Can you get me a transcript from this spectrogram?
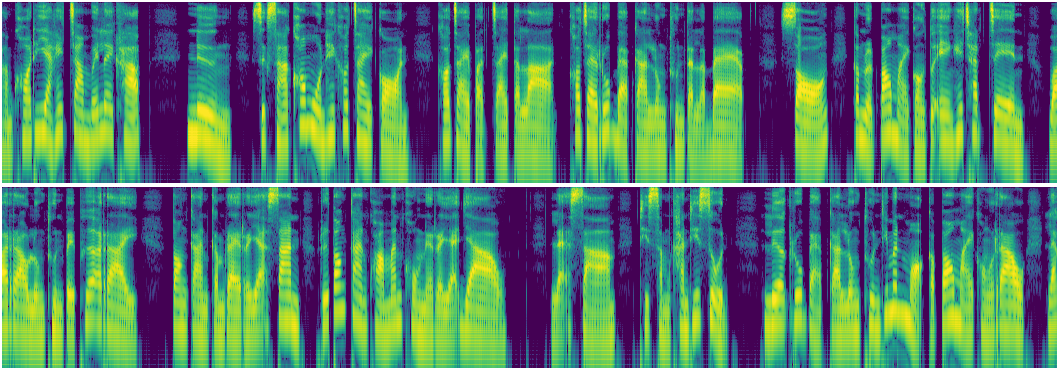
3 ข้อที่อยากให้จำไว้เลยครับ 1. ศึกษาข้อมูลให้เข้าใจก่อน เข้าใจปัจจัยตลาด เข้าใจรูปแบบการลงทุนแต่ละแบบ 2. กำหนดเป้าหมายของตัวเองให้ชัดเจน ว่าเราลงทุนไปเพื่ออะไร ต้องการกำไรระยะสั้น หรือต้องการความมั่นคงในระยะยาว และ 3. ที่สำคัญที่สุด เลือกรูปแบบการลงทุนที่มันเหมาะกับเป้าหมายของเรา และ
